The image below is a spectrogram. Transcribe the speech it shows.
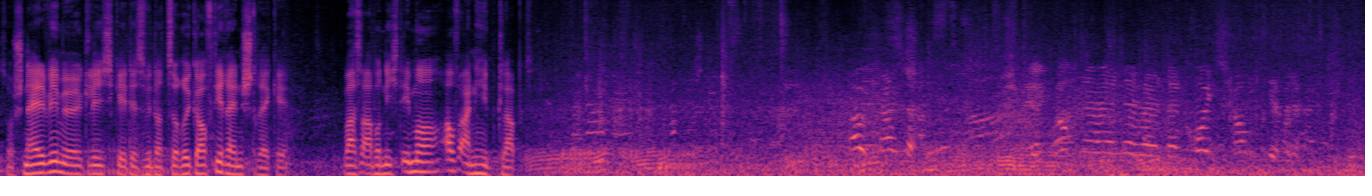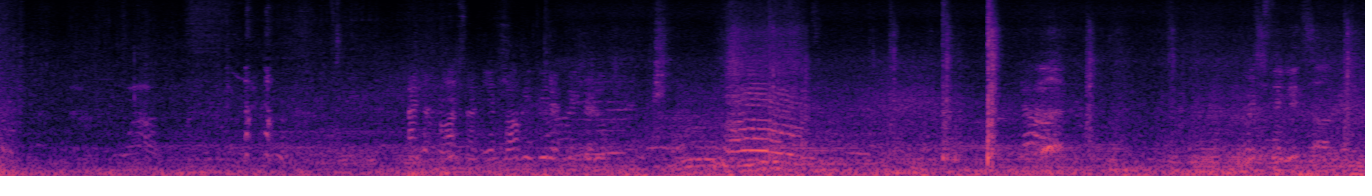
So schnell wie möglich geht es wieder zurück auf die Rennstrecke, was aber nicht immer auf Anhieb klappt. Oh, scheiße. Ich brauche eine, eine, eine Kreuzschraubenzieher bitte. Nein, das war's dann. Jetzt brauche ich wieder frische Luft. Ja. Willst du den Glitzer haben?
